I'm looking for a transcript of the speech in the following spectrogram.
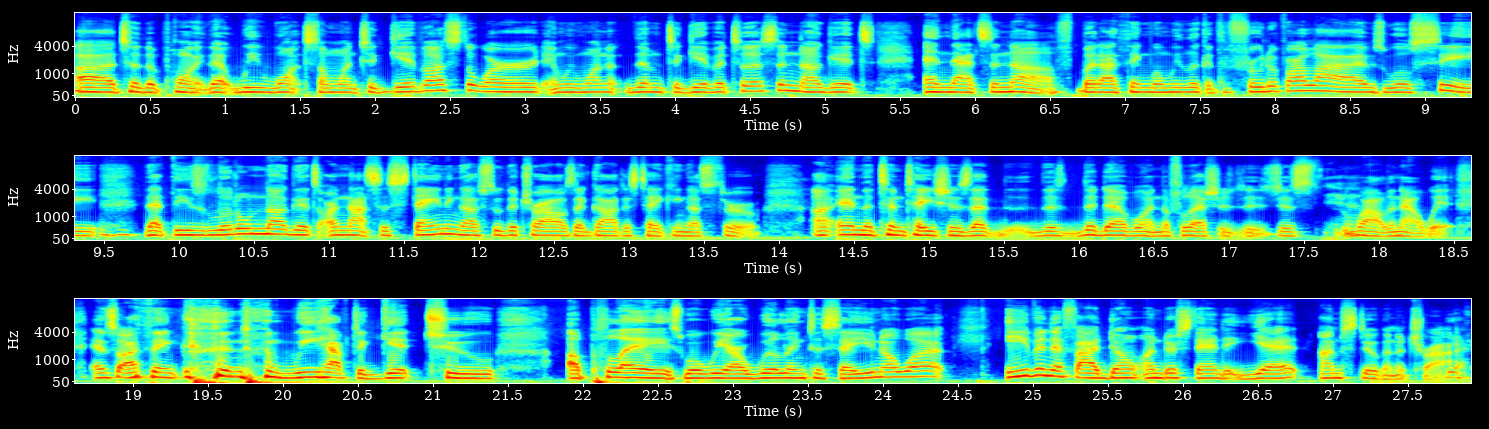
uh, to the point that we want someone to give us the word and we want them to give it to us in nuggets, and that's enough. But I think when we look at the fruit of our lives, we'll see that these little nuggets are not sustaining us through the trials that God is taking us through, uh, and the temptations that the the devil and the flesh is, is just wilding out with. And so I think we have to get to a place where we are willing to say, you know what, even if I don't understand it yet, I'm still going to try. Yeah.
